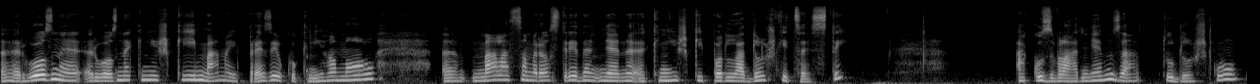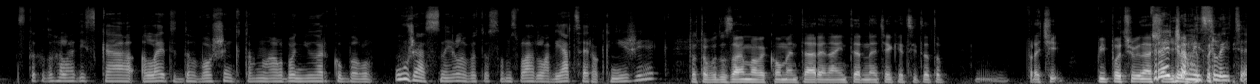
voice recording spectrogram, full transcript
rôzne, rôzne knižky, mám aj prezivku knihomol. E, mala som roztriedené knižky podľa dĺžky cesty, akú zvládnem za tú dĺžku. Z tohto hľadiska let do Washingtonu alebo New Yorku bol úžasný, lebo to som zvládla viacero knižiek. Toto budú zaujímavé komentáre na internete, keď si toto preči- vypočujú naši Prečo diváci. myslíte?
